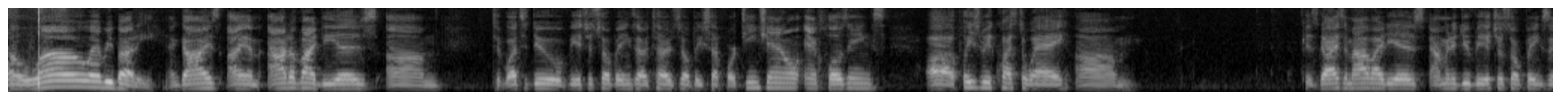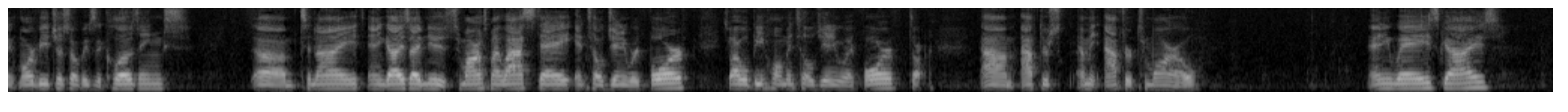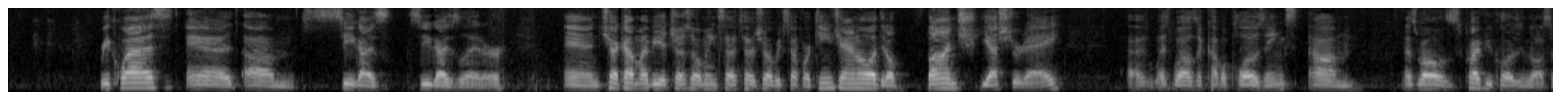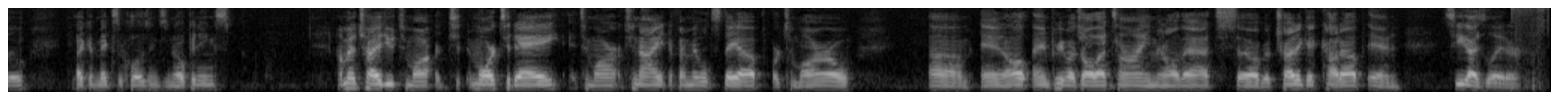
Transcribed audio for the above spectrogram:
Hello, everybody, and guys, I am out of ideas um, to what to do with VHS openings, advertisers openings at 14 channel, and closings. Uh, please request away. Um, because guys, I'm out of ideas. I'm gonna do VHS openings and more VHS openings and closings um, tonight. And guys, I have news. Tomorrow's my last day until January 4th, so I will be home until January 4th. Um, after I mean after tomorrow. Anyways, guys, request and um, see you guys. See you guys later. And check out my VHS openings at Touch Openings 14 channel. I did a bunch yesterday, as, as well as a couple closings, um, as well as quite a few closings also, like a mix of closings and openings. I'm gonna try to do tomorrow more today, tomorrow, tonight if I'm able to stay up, or tomorrow um, and all and pretty much all that time and all that. So I'm gonna try to get caught up and see you guys later.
